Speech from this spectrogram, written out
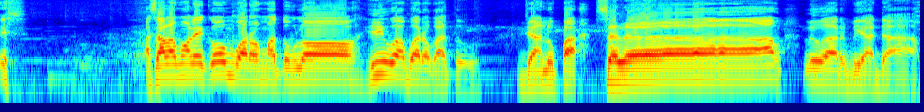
Is. Assalamualaikum warahmatullahi wabarakatuh. Jangan lupa salam luar biadab.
